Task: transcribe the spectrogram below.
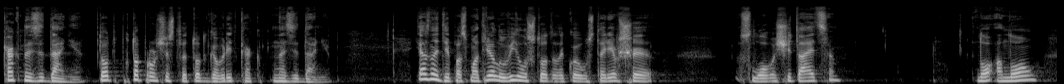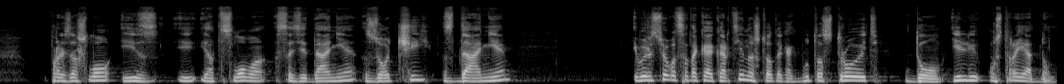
Как назидание. Тот, кто пророчествует, тот говорит как назидание. Я, знаете, посмотрел, увидел что-то такое устаревшее слово считается, но оно произошло из, и, и от слова созидание, зодчий, здание. И вырисовывается такая картина, что это как будто строить дом или устроять дом.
